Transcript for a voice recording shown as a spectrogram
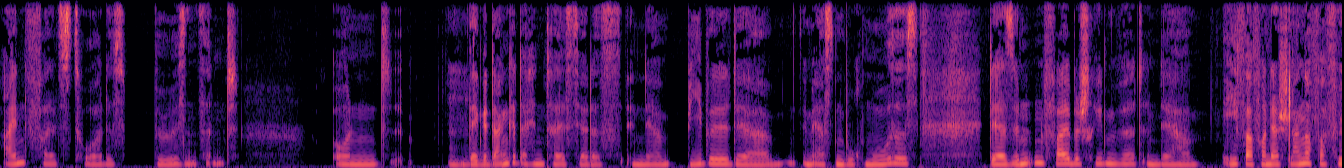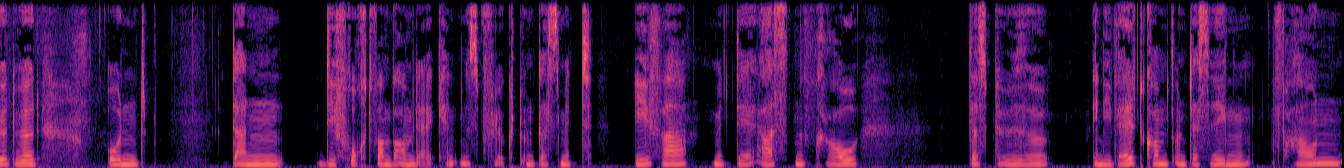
Einfallstor des Bösen sind. Und mhm. der Gedanke dahinter ist ja, dass in der Bibel, der im ersten Buch Moses, der Sündenfall beschrieben wird, in der Eva von der Schlange verführt wird und dann die Frucht vom Baum der Erkenntnis pflückt und das mit Eva, mit der ersten Frau, das Böse in die Welt kommt und deswegen Frauen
